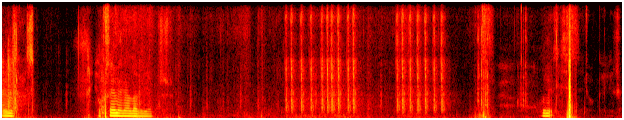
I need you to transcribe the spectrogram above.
Yapmamız lazım. Yoksa hemen alabiliyorlar. Oyunun sesi size çok gelir.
